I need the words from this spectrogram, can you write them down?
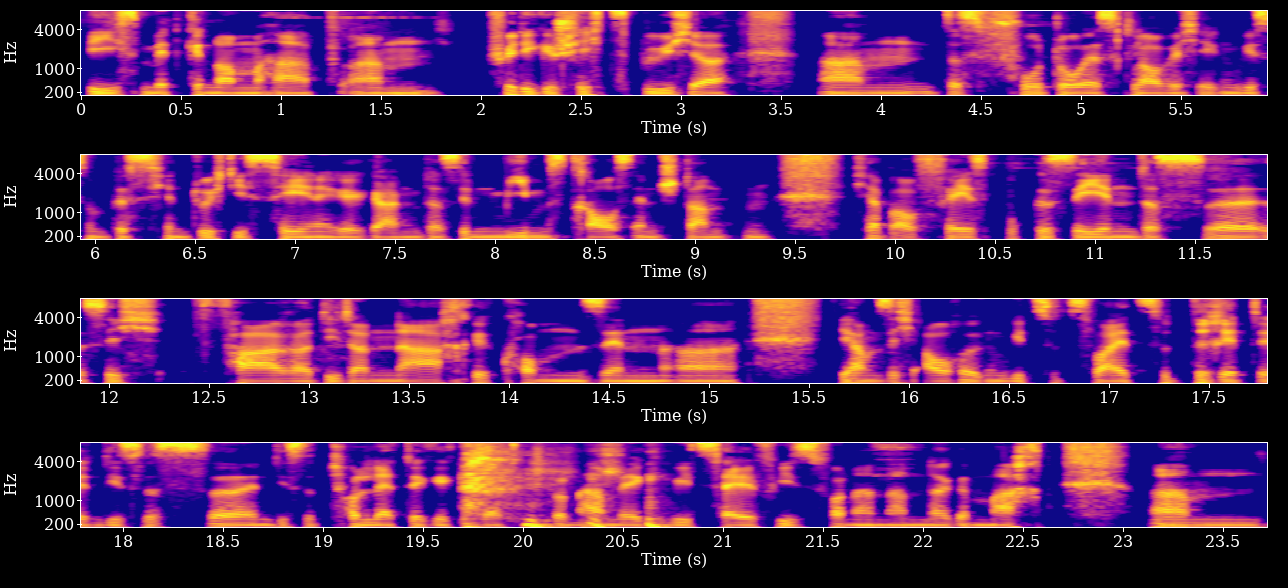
wie ich es mitgenommen habe. Ähm, für die Geschichtsbücher. Ähm, das Foto ist, glaube ich, irgendwie so ein bisschen durch die Szene gegangen. Da sind Memes draus entstanden. Ich habe auf Facebook gesehen, dass äh, sich Fahrer, die dann nachgekommen sind, äh, die haben sich auch irgendwie zu zweit, zu dritt in dieses, äh, in diese Toilette geklatscht und haben irgendwie Selfies voneinander gemacht. Ähm,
